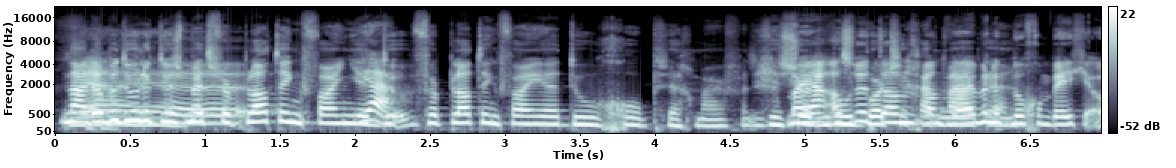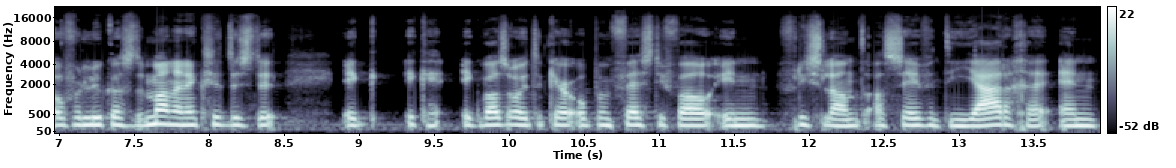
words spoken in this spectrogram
Nou, Ja, dat bedoel ik dus met verplatting van je, ja. doel- verplatting van je doelgroep, zeg maar. Dat je Maar ja, als we het dan, want we hebben het nog een beetje over Lucas de Man. En ik zit dus de. Ik, ik, ik was ooit een keer op een festival in Friesland als 17-jarige. En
